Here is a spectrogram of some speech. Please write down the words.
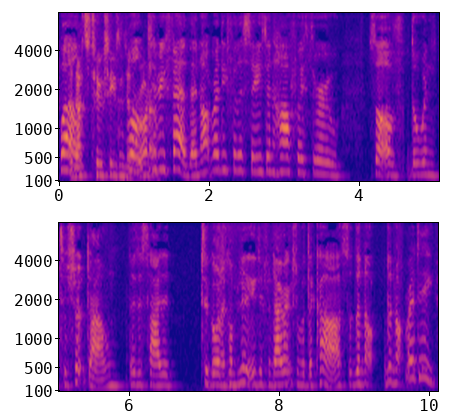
Well, and that's two seasons in a row Well, now. to be fair, they're not ready for the season. Halfway through, sort of the winter shutdown, they decided to go in a completely different direction with the car, so they're not they're not ready.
